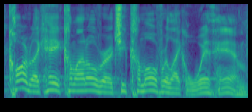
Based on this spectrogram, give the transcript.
I'd call her like, "Hey, come on over." And she'd come over like with him.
